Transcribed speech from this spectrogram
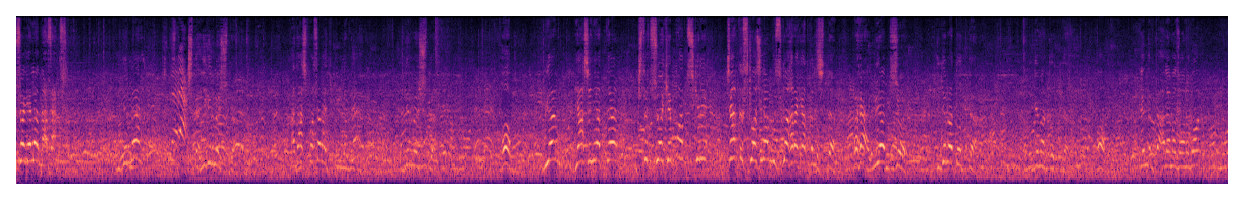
Ushlaganlar mazza qilishdi. 20 ikkita, 23 ta. Adashib qolsam aytib qo'yinglar-da. 23 ta. Hop. Yaxshi niyatda ikkita tushak kelib qolibdi kerak. Shart iskoshilar ustiga harakat qilishdi. Bu ham shu 24 to'rtta 24 to'rtta Hop. Endi bitta alamazoni bor. bu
